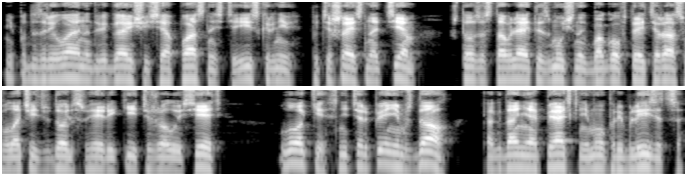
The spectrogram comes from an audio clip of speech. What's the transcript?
Не подозревая надвигающейся опасности, искренне потешаясь над тем, что заставляет измученных богов третий раз волочить вдоль своей реки тяжелую сеть, Локи с нетерпением ждал, когда они опять к нему приблизятся,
